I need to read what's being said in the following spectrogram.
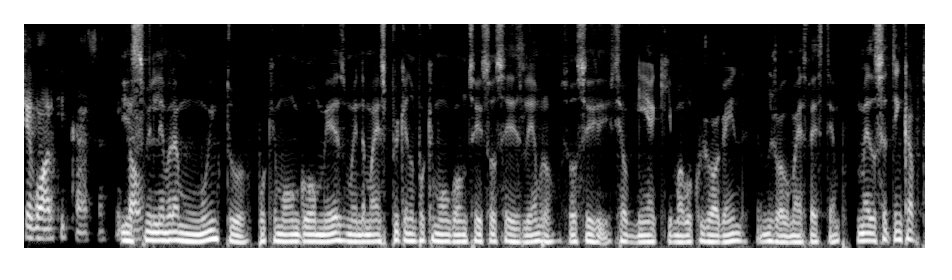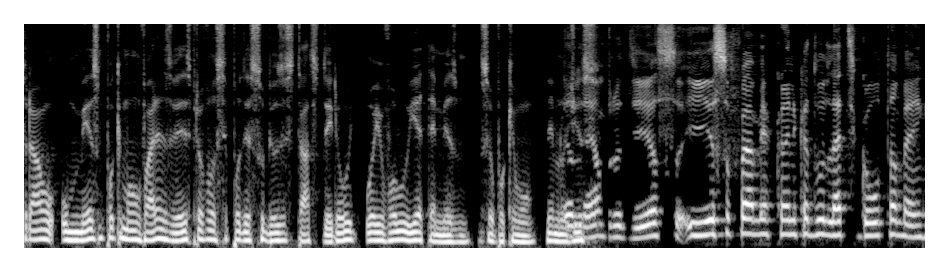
chega uma hora que cansa. Então... Isso me lembra muito Pokémon GO mesmo, ainda mais porque no Pokémon GO, não sei se vocês lembram, se, você, se alguém aqui maluco joga ainda. Eu não jogo mais faz tempo. Mas você tem que capturar o mesmo Pokémon várias vezes para você poder subir os status dele ou, ou evoluir até mesmo o seu Pokémon. Lembram eu disso? Eu lembro disso. E isso foi a mecânica do Let's Go também.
